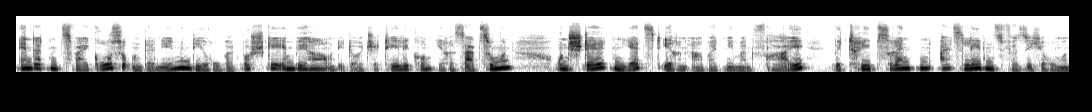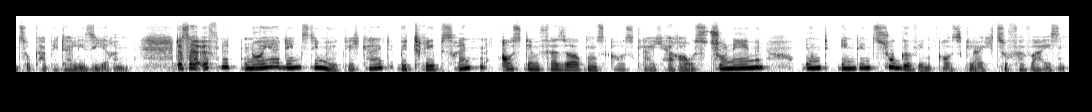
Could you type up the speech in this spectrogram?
änderten zwei große Unternehmen, die Robert Bosch GmbH und die Deutsche Telekom, ihre Satzungen und stellten jetzt ihren Arbeitnehmern frei, Betriebsrenten als Lebensversicherungen zu kapitalisieren. Das eröffnet neuerdings die Möglichkeit, Betriebsrenten aus dem Versorgungsausgleich herauszunehmen und in den Zugewinnausgleich zu verweisen.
